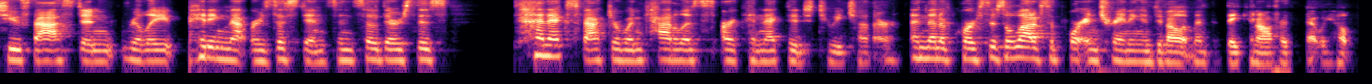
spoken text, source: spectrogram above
too fast and really hitting that resistance. And so there's this 10x factor when catalysts are connected to each other. And then, of course, there's a lot of support and training and development that they can offer that we help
